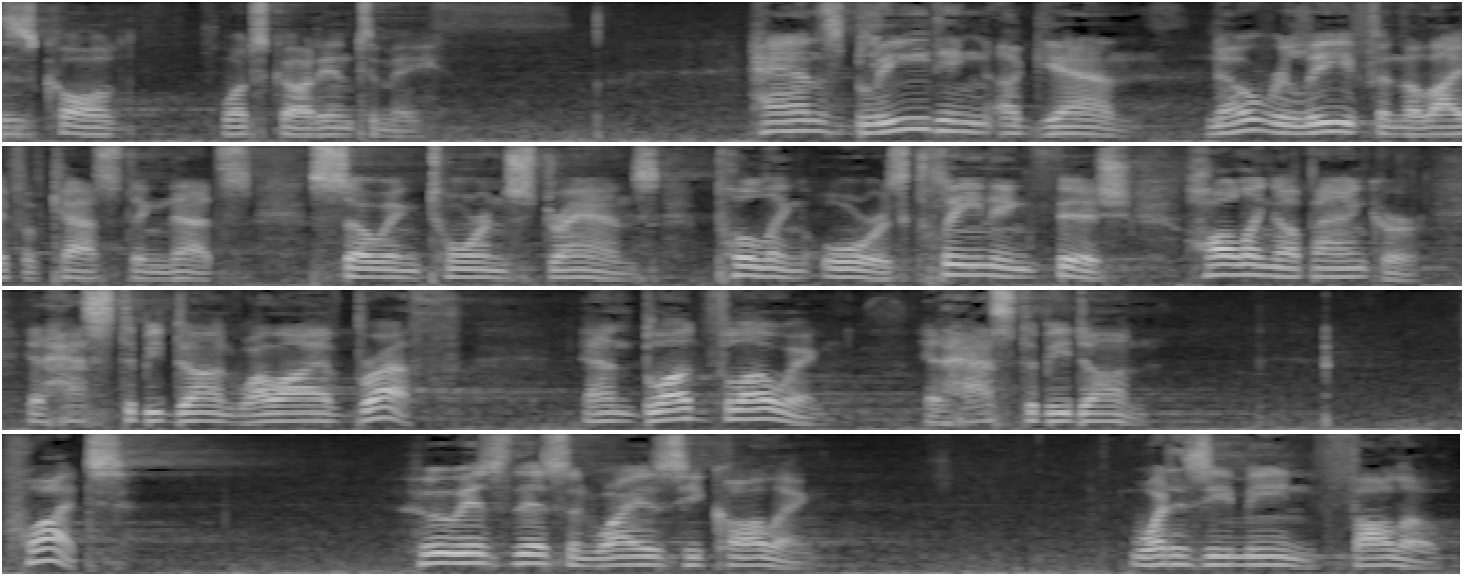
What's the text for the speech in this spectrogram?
This is called What's Got Into Me. Hands bleeding again. No relief in the life of casting nets, sewing torn strands, pulling oars, cleaning fish, hauling up anchor. It has to be done while I have breath and blood flowing. It has to be done. What? Who is this and why is he calling? What does he mean, follow?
